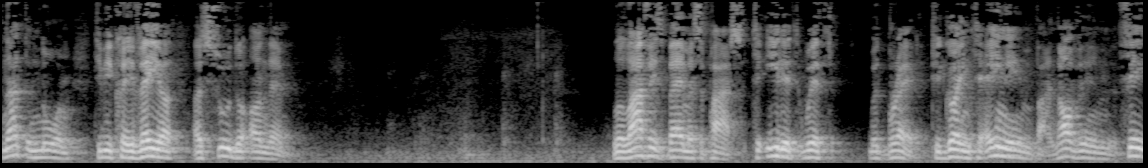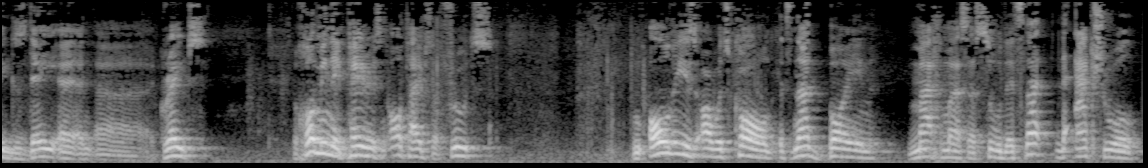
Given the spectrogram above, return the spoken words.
not the norm to be kaiveya a suda on them. To eat it with, with bread. To go into enim, banovim, figs, day, and, uh, grapes. And all types of fruits. All these are what's called, it's not boim machmas asud, it's not the actual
